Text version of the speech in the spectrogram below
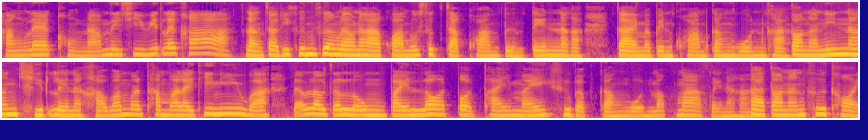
ครั้งแรกของน้ำในชีวิตเลยค่ะ หลังจากที่ขึ้นเครื่องแล้วนะคะ ความรู้สึกจากความตื่นเต้นนะคะ กลายมาเป็นความกังวลค่ะ ตอนนั้นนี่นั่งคิดเลยนะคะ ว่ามาทำอะไรที่นี่วะ แล้วเราจะลงไปรอดปลอดภัยไหม คือแบบกังวลมาก ๆเลยนะคะ แต่ตอนนั้นคือถอย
